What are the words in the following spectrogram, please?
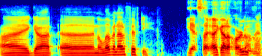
I got uh, an 11 out of 50. Yes, I, I got a heart on that.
